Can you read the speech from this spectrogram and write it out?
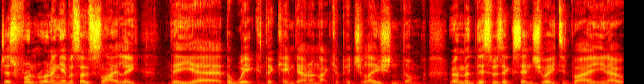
just front running ever so slightly the uh, the wick that came down on that capitulation dump. Remember, this was accentuated by you know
